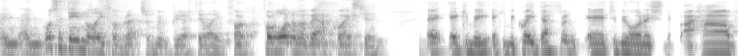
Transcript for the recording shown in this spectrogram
and, and what's a day in the life of Richard McBrearty like, for, for want of a better question? It, it, can be it can be quite different. Uh, to be honest, I have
